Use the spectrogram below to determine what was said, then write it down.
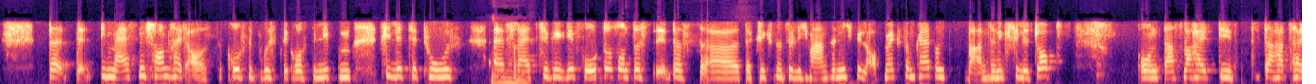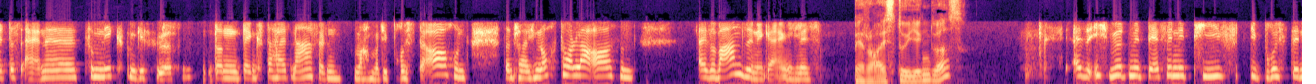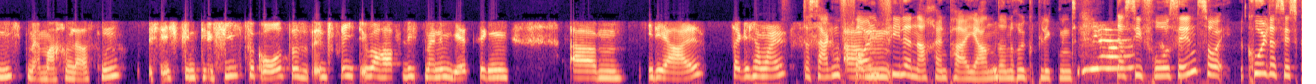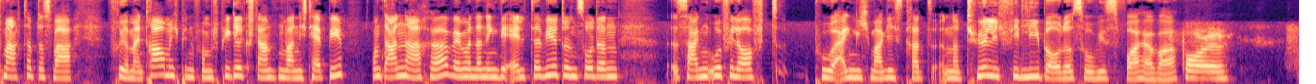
Die meisten schauen halt aus. Große Brüste, große Lippen, viele Tattoos, äh, freizügige Fotos und das, das, äh, da kriegst du natürlich wahnsinnig viel Aufmerksamkeit und wahnsinnig viele Jobs. Und das war halt die, da hat halt das eine zum nächsten geführt. Und dann denkst du halt, na, dann machen wir die Brüste auch und dann schaue ich noch toller aus und Also wahnsinnig eigentlich. Bereust du irgendwas? Also ich würde mir definitiv die Brüste nicht mehr machen lassen. Ich, ich finde die viel zu groß. Das entspricht überhaupt nicht meinem jetzigen ähm, Ideal, sage ich einmal. Das sagen voll Ähm, viele nach ein paar Jahren dann rückblickend, dass sie froh sind. So cool, dass ich es gemacht habe. Das war früher mein Traum. Ich bin vom Spiegel gestanden, war nicht happy. Und dann nachher, wenn man dann irgendwie älter wird und so, dann sagen ur viele oft, puh, eigentlich mag ich es gerade natürlich viel lieber oder so, wie es vorher war. Voll,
